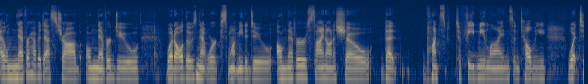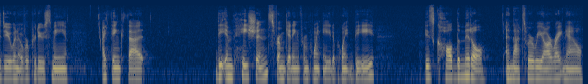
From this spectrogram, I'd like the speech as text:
I'll never have a desk job. I'll never do what all those networks want me to do. I'll never sign on a show that wants to feed me lines and tell me what to do and overproduce me. I think that the impatience from getting from point A to point B is called the middle, and that's where we are right now.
